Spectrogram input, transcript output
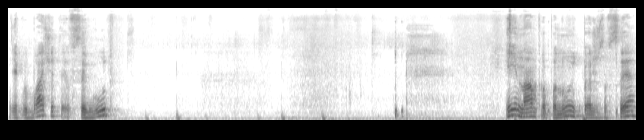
Як ви бачите, все good. І нам пропонують, перш за все,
